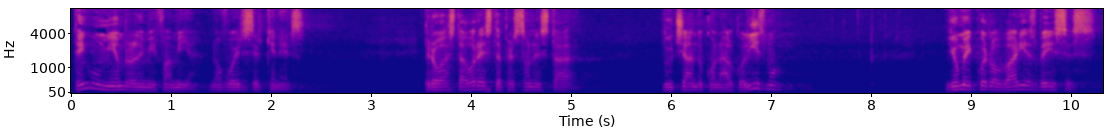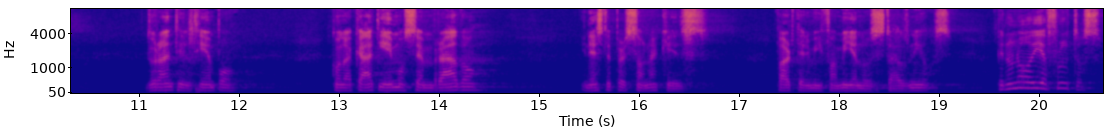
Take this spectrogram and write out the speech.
tengo un miembro de mi familia, no voy a decir quién es, pero hasta ahora esta persona está luchando con alcoholismo. Yo me acuerdo varias veces durante el tiempo con la Katy hemos sembrado en esta persona que es parte de mi familia en los Estados Unidos, pero no había frutos.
